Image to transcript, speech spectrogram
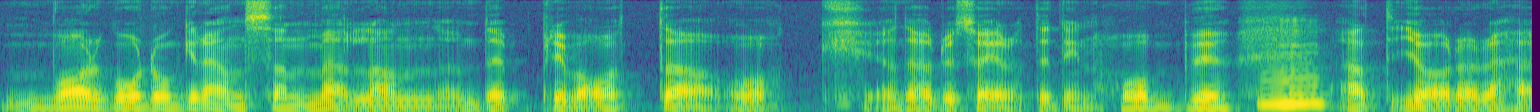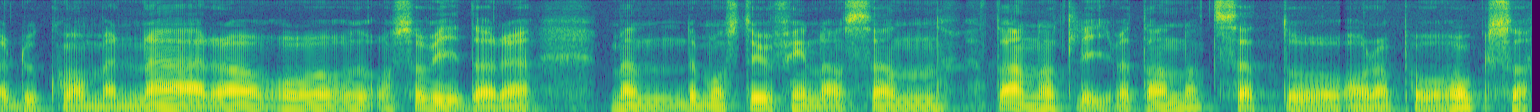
var går då gränsen mellan det privata och där du säger att det är din hobby, att göra det här du kommer nära och, och så vidare. Men det måste ju finnas en, ett annat liv, ett annat sätt att vara på också.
